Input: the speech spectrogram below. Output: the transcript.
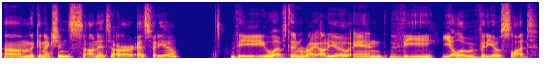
Um, the connections on it are S-Video, the left and right audio, and the yellow video slot,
